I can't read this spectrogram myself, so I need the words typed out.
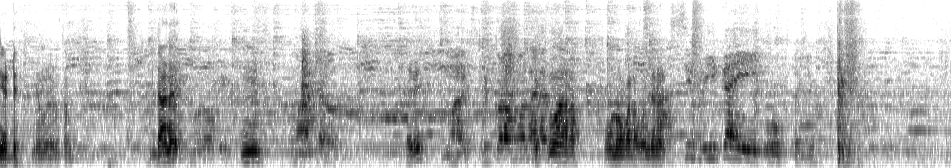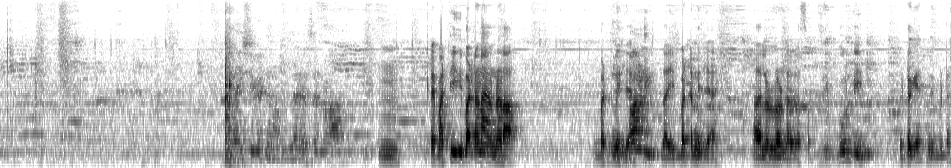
ഞെട്ട് നമ്മൾ നിർത്തണം ഇതാണ് മാറടാ ഫോൺ നോക്കട്ടെ ഫ്രീക്കായി. ഓ താങ്ക് യു മറ്റേ ഈ ബട്ടൺ ആയോണ്ടടാ. ബട്ടൺ ഇല്ല. ഈ ബട്ടൺ ഇല്ല. അതിലുള്ളതുണ്ട് രസം. സിബുണ്ടീനി വിട്ടൊക്കെ വിട്ടെ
